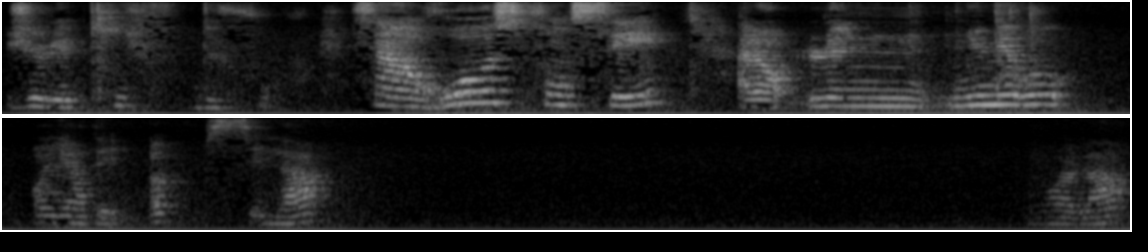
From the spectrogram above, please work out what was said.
Je le kiffe de fou. C'est un rose foncé. Alors, le numéro... Regardez, hop, c'est là. Voilà.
